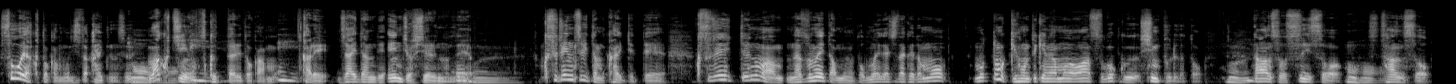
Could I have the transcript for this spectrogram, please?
創薬とかも実は書いてるんですよね。ワクチンを作ったりとかも、彼、財団で援助してるので、薬についても書いてて、薬っていうのは謎めいたものだと思いがちだけども、最も基本的なものはすごくシンプルだと。炭素、水素うん、酸素、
